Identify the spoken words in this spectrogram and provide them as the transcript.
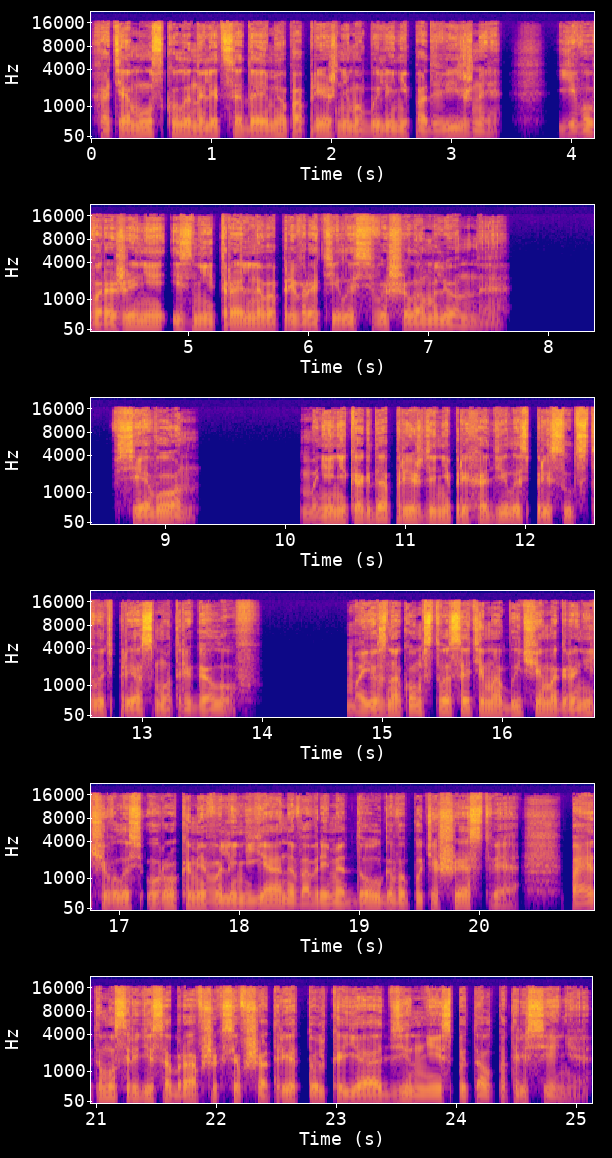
Хотя мускулы на лице Даймё по-прежнему были неподвижны, его выражение из нейтрального превратилось в ошеломленное. «Все вон!» Мне никогда прежде не приходилось присутствовать при осмотре голов. Мое знакомство с этим обычаем ограничивалось уроками Валиньяна во время долгого путешествия, поэтому среди собравшихся в шатре только я один не испытал потрясения.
